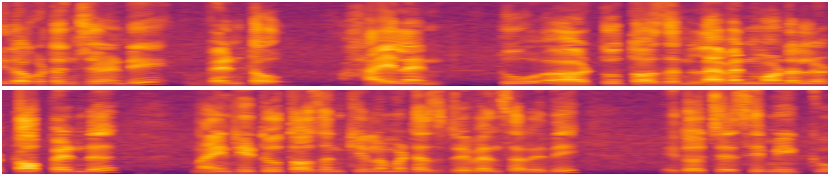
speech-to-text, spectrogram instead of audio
ఇది ఒకటి ఉంచండి Vento Highline two two thousand eleven model top end ninety two thousand kilometres driven sir ఇది. ఇది వచ్చేసి మీకు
